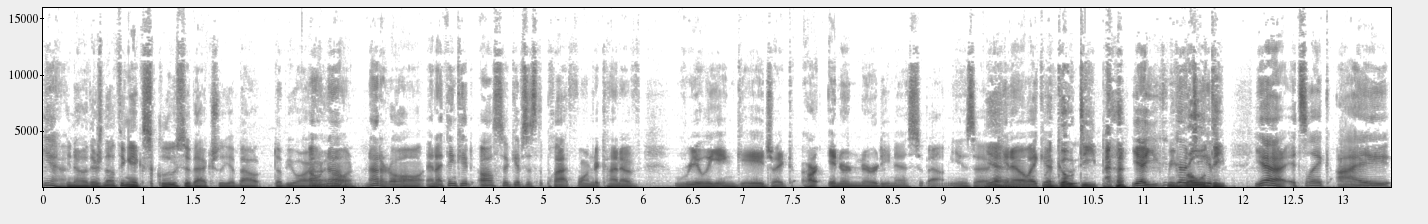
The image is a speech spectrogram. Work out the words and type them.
Yeah. you know there's nothing exclusive actually about WRIR. Oh no, not at all. And I think it also gives us the platform to kind of really engage like our inner nerdiness about music. Yeah, you know, like we go we- deep. Yeah, you can We go roll deep. deep. Yeah, it's like I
